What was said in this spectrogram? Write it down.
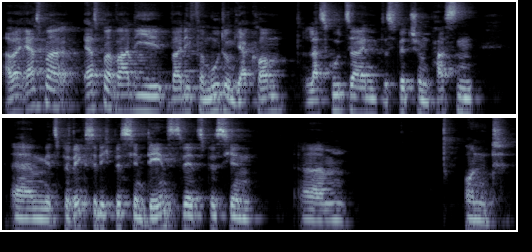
Aber erstmal, erstmal war die, war die Vermutung, ja komm, lass gut sein, das wird schon passen. Ähm, jetzt bewegst du dich bisschen, dehnst du jetzt bisschen ähm, und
